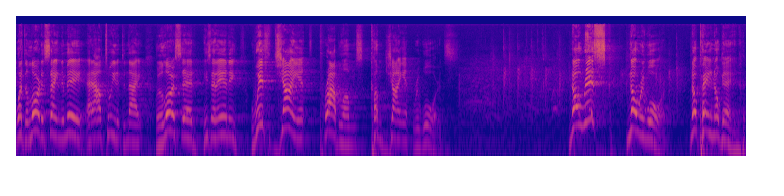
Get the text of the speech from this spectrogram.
what the Lord is saying to me, and I'll tweet it tonight, when the Lord said, He said, Andy, with giant problems come giant rewards. No risk, no reward. No pain, no gain.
